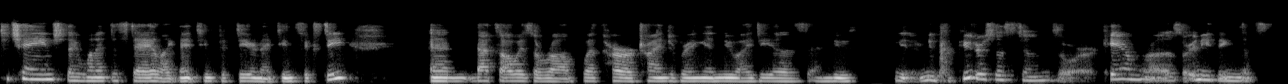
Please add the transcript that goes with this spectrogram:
to change. They want it to stay like 1950 or 1960 and that's always a rub with her trying to bring in new ideas and new you know, new computer systems or cameras or anything that's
